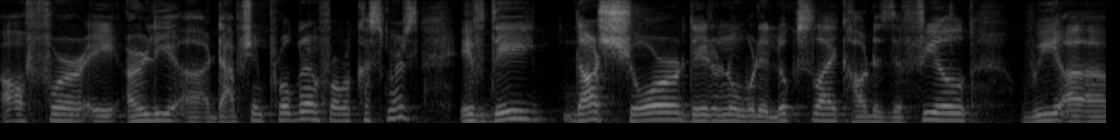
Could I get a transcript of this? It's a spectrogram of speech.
offer a early uh, adoption program for our customers. If they not sure, they don't know what it looks like, how does it feel, we uh,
